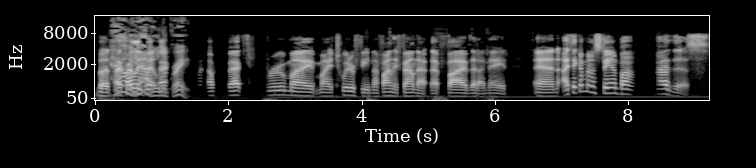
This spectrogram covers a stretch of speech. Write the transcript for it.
But Hell I finally yeah, went would back, look great. I went back through my my Twitter feed and I finally found that that five that I made, and I think I'm going to stand by, by this.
